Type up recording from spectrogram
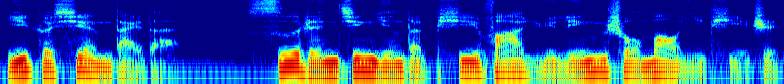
一个现代的。私人经营的批发与零售贸易体制，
